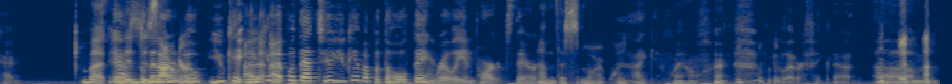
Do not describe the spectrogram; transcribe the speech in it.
Okay. But Yeah. and then so then I don't designer. know. You came. You I- came I- up with that too. You came up with the whole thing, really, in parts there. I'm the smart one. I well, we let her think that. Um,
